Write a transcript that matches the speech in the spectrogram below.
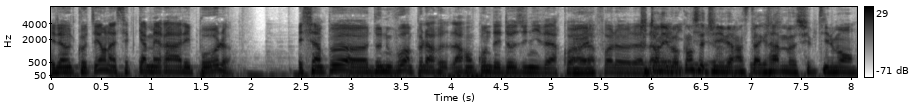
et d'un autre côté on a cette caméra à l'épaule. Et c'est un peu euh, de nouveau un peu la, la rencontre des deux univers quoi. Ouais. À la fois le, la- Tout la en évoquant cet euh, univers Instagram euh, subtilement.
